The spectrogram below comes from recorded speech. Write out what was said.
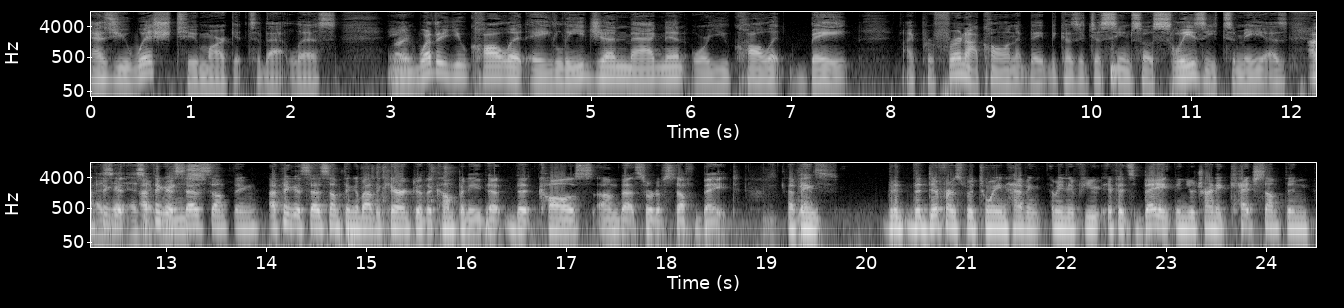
as you wish to market to that list. And right. whether you call it a lead gen magnet or you call it bait, I prefer not calling it bait because it just seems so sleazy to me. As I think, as it, as I think it, says something. I think it says something about the character of the company that that calls um, that sort of stuff bait. I yes. think the the difference between having. I mean, if you if it's bait, then you're trying to catch something,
